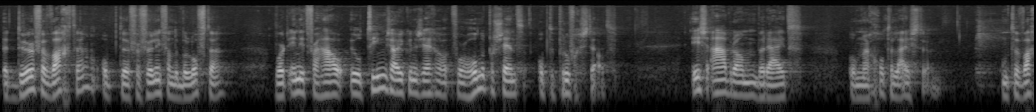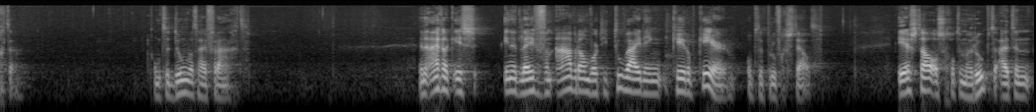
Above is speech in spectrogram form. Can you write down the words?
het durven wachten op de vervulling van de belofte, wordt in dit verhaal ultiem, zou je kunnen zeggen, voor 100% op de proef gesteld. Is Abraham bereid om naar God te luisteren? Om te wachten? Om te doen wat hij vraagt? En eigenlijk is in het leven van Abraham wordt die toewijding keer op keer op de proef gesteld. Eerst al als God hem roept uit een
